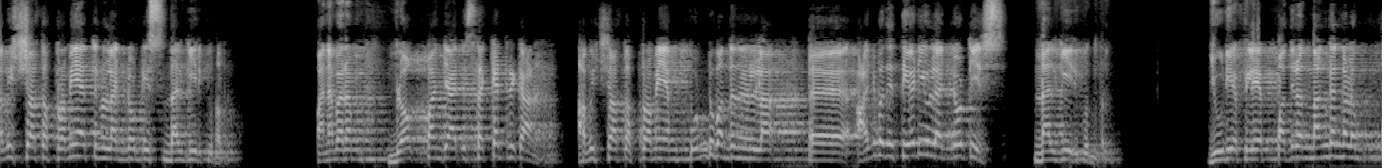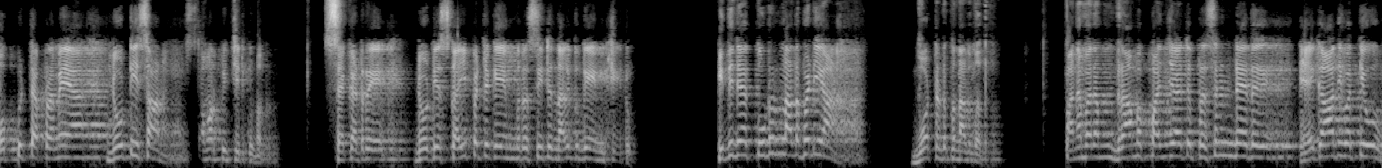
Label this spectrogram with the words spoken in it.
അവിശ്വാസ പ്രമേയത്തിനുള്ള നോട്ടീസ് നൽകിയിരിക്കുന്നത്. പനവരം ബ്ലോക്ക് പഞ്ചായത്ത് സെക്രട്ടറിക്കാണ് അവിശ്വാസ പ്രമേയം കൊണ്ടുവന്നതിനുള്ള അനുമതി തേടിയുള്ള നോട്ടീസ് നൽകിയിരിക്കുന്നത്. യു ഡി എഫിലെ പതിനൊന്ന് അംഗങ്ങളും ഒപ്പിട്ട പ്രമേയ നോട്ടീസാണ് സമർപ്പിച്ചിരിക്കുന്നത്. സെക്രട്ടറി നോട്ടീസ് കൈപ്പറ്റുകയും റെസീറ്റ് നൽകുകയും ചെയ്തു. ഇതിന്റെ തുടർ നടപടിയാണ് വോട്ടെടുപ്പ് നടന്നത്. പനമരം ഗ്രാമപഞ്ചായത്ത് പ്രസിഡന്റിന്റേത് ഏകാധിപത്യവും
